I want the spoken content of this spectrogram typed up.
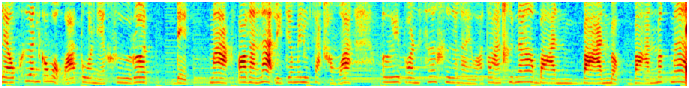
แล้วเพื่อนก็บอกว่าตัวเนี้ยคือเลิศเด็ดมาก ตอนนั้นน่ะลิทยังไม่รู้จักคำว่า เอ้ยบรอนเซอร์คืออะไรวะ ตอนนั้นคือหน้าบานบานแบบบานมาก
